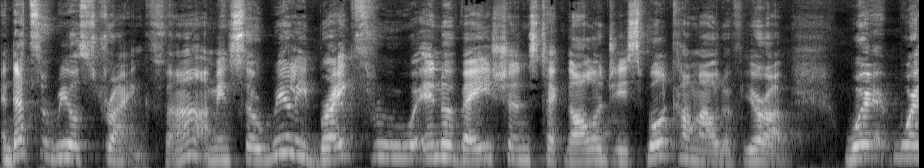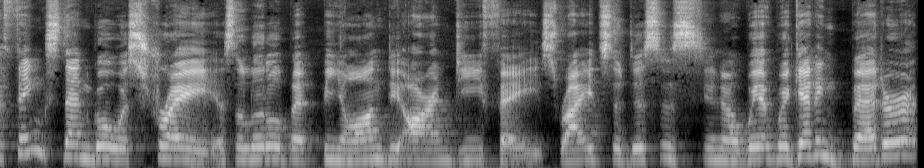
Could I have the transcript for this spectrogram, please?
and that's a real strength. Huh? I mean, so really breakthrough innovations, technologies will come out of Europe where where things then go astray is a little bit beyond the r&d phase right? So this is you know we're, we're getting better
